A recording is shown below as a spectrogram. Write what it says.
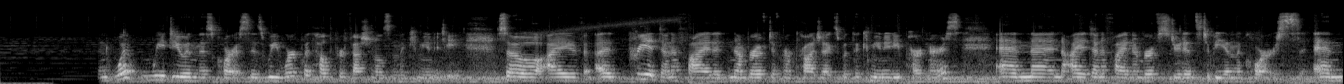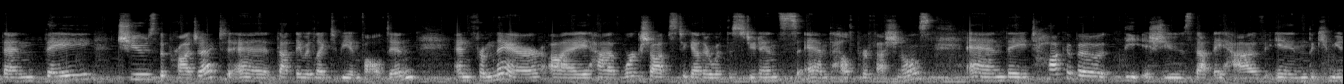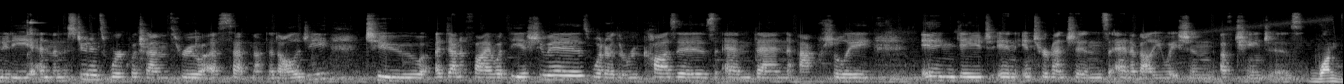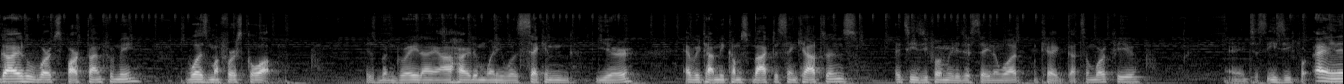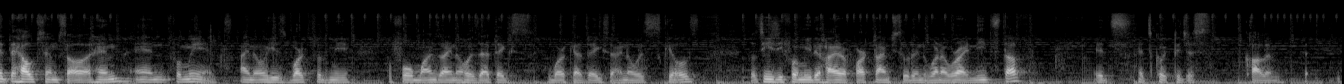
And what we do in this course is we work with health professionals in the community. So I've uh, pre-identified a number of different projects with the community partners and then I identify a number of students to be in the course. And then they choose the project uh, that they would like to be involved in. And from there I have workshops together with the students and the health professionals and they talk about the issues that they have in the community. And then the students work with them through a set methodology to identify what the issue is, what are the root causes, and then actually engage in interventions and evaluation of changes. One guy who works part-time for me was my first co-op. He's been great. I, hired him when he was second year. Every time he comes back to St. Catharines, it's easy for me to just say, you know what, okay, got some work for you. And it's just easy for, and it helps him, so him and for me. I know he's worked with me for four months. I know his ethics, work ethics, I know his skills. So it's easy for me to hire a part-time student whenever I need stuff. It's, it's quick to just call him,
